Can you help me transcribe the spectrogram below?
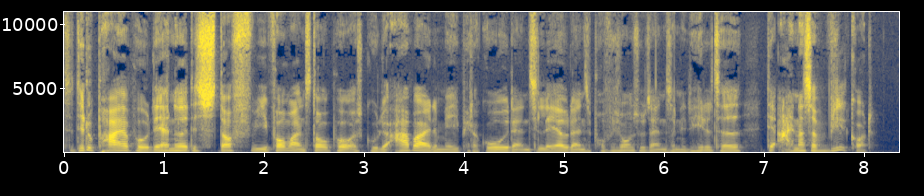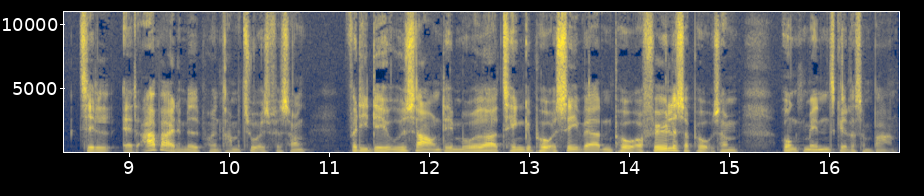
Så det du peger på, det er noget af det stof, vi i forvejen står på at skulle arbejde med i pædagoguddannelse, læreruddannelse, professionsuddannelserne i det hele taget. Det egner sig vildt godt til at arbejde med på en dramaturgisk façon, fordi det er udsagn, det er måder at tænke på, at se verden på og føle sig på som ungt menneske eller som barn.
